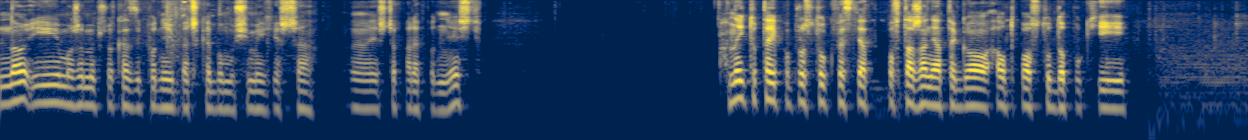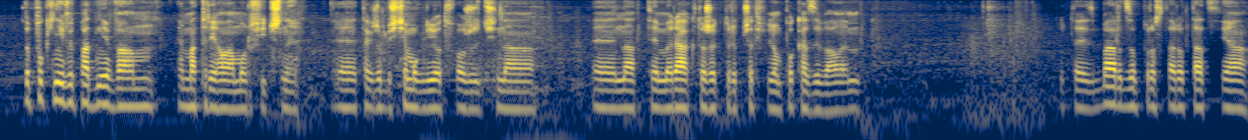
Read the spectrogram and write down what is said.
No i możemy przy okazji podnieść beczkę, bo musimy ich jeszcze, jeszcze parę podnieść. No i tutaj po prostu kwestia powtarzania tego outpostu, dopóki, dopóki nie wypadnie Wam materiał amorficzny, e, tak żebyście mogli otworzyć na, e, na tym reaktorze, który przed chwilą pokazywałem. Tutaj jest bardzo prosta rotacja.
